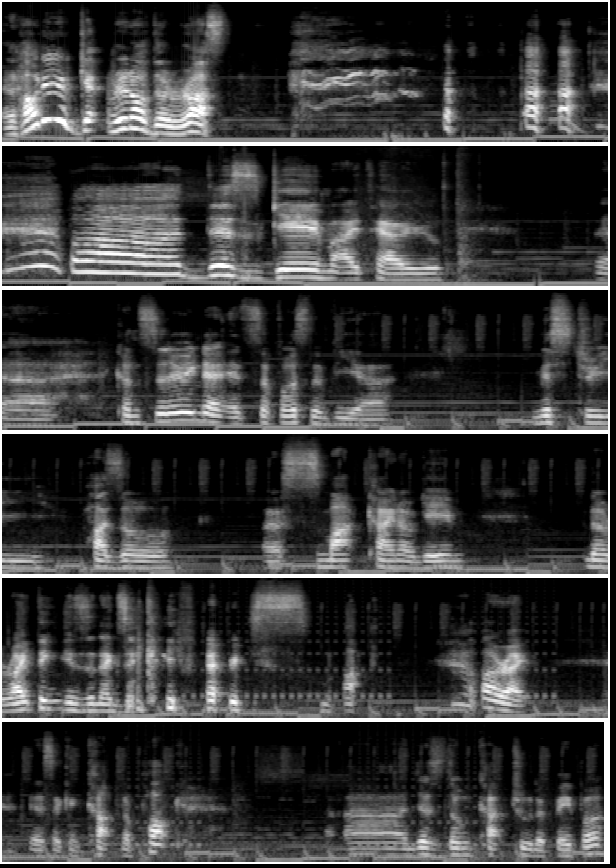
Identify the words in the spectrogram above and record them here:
And how do you get rid of the rust? ah, this game, I tell you. Uh, considering that it's supposed to be a mystery, puzzle, a smart kind of game, the writing isn't exactly very smart. Alright. Yes, I can cut the pork. Uh, just don't cut through the paper.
